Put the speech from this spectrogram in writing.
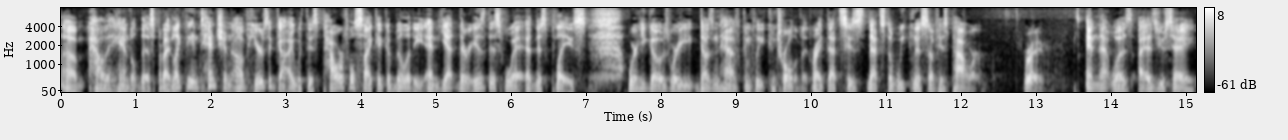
um, how they handled this. But I like the intention of here's a guy with this powerful psychic ability, and yet there is this way, uh, this place where he goes where he doesn't have complete control of it. Right? That's his. That's the weakness of his power. Right. And that was, as you say,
